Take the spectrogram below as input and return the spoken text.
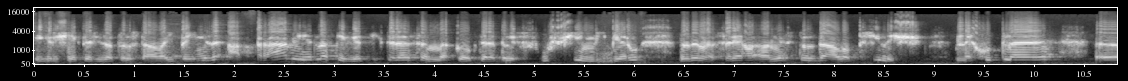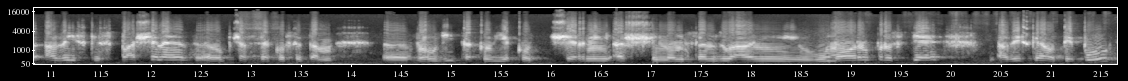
i když někteří za to dostávají peníze. A právě jedna z těch věcí, které jsem, jako, které byly v užším výběru, byl tenhle seriál a mně se to zdálo příliš nechutné, e, azijsky splašené, občas jako se tam e, vloudí takový jako černý až nonsenzuální humor prostě azijského typu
